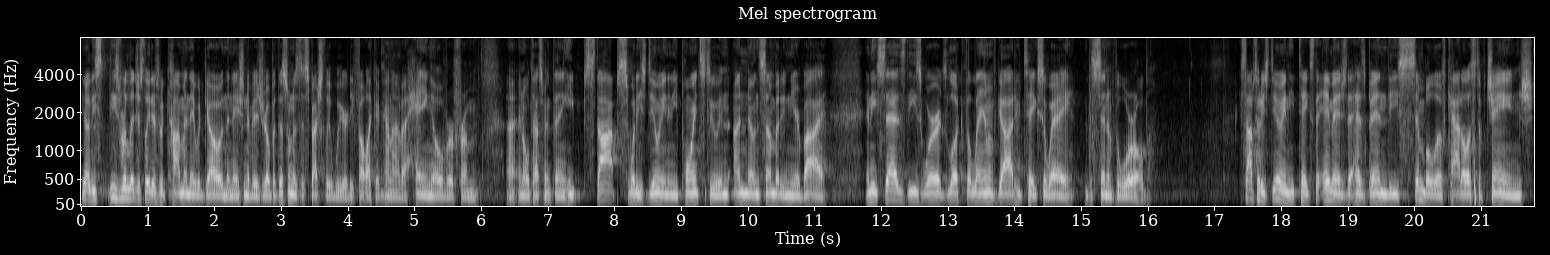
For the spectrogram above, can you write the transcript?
you know, these, these religious leaders would come and they would go in the nation of Israel, but this one was especially weird. He felt like a kind of a hangover from uh, an Old Testament thing. He stops what he's doing and he points to an unknown somebody nearby. And he says these words Look, the Lamb of God who takes away the sin of the world. He stops what he's doing. He takes the image that has been the symbol of catalyst of change,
